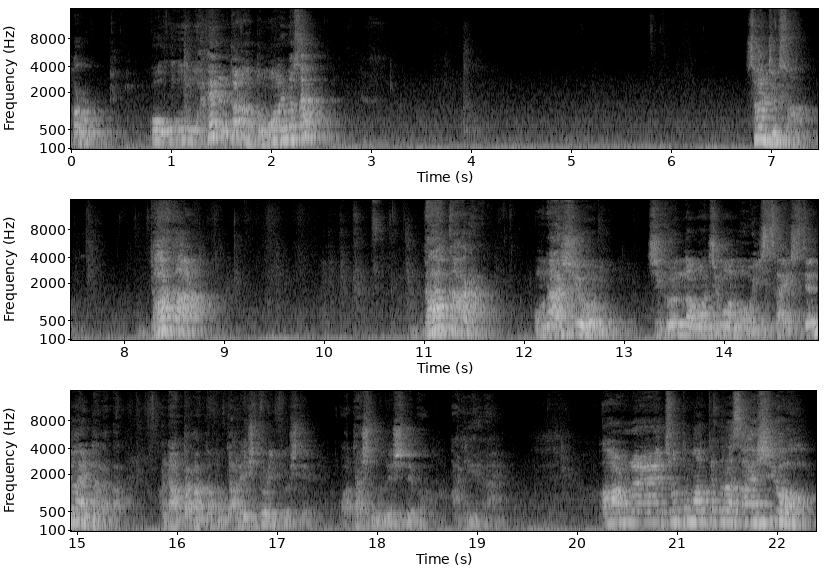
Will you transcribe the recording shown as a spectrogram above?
はろお変だなと思いません？33だから。だから同じように自分の持ち物を一切捨てないならばあなた方の誰一人として私の弟子ではありえない。あれちょっと待ってくださいしよ。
